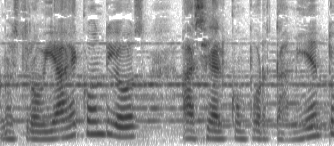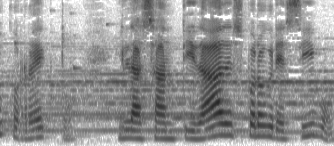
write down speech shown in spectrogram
Nuestro viaje con Dios hacia el comportamiento correcto y la santidad es progresivo.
